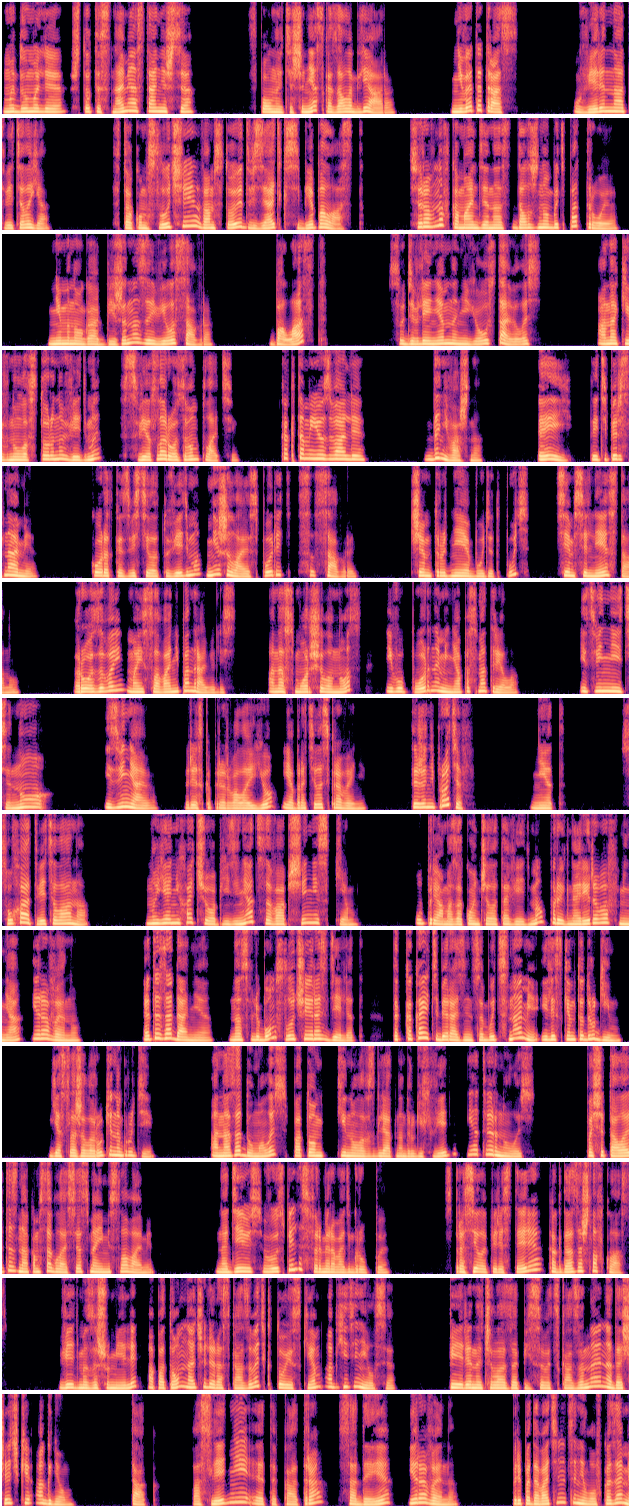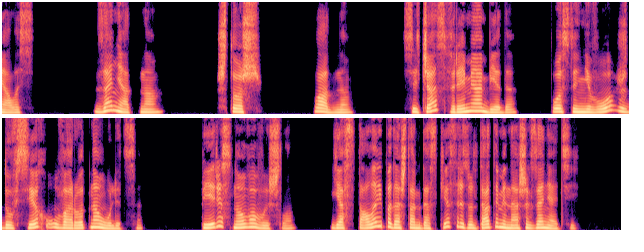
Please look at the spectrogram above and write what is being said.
«Мы думали, что ты с нами останешься», в полной тишине сказала Глиара. «Не в этот раз», — уверенно ответила я. «В таком случае вам стоит взять к себе балласт. Все равно в команде нас должно быть по трое», — немного обиженно заявила Савра. «Балласт?» С удивлением на нее уставилась. Она кивнула в сторону ведьмы в светло-розовом платье. Как там ее звали? Да неважно. «Эй, ты теперь с нами!» Коротко известил эту ведьму, не желая спорить с Саврой. Чем труднее будет путь, тем сильнее стану. Розовой мои слова не понравились. Она сморщила нос и в упор на меня посмотрела. «Извините, но...» «Извиняю», — резко прервала ее и обратилась к Равене. «Ты же не против?» «Нет», — сухо ответила она. «Но я не хочу объединяться вообще ни с кем». Упрямо закончила та ведьма, проигнорировав меня и Равену. «Это задание. Нас в любом случае разделят. Так какая тебе разница, быть с нами или с кем-то другим?» Я сложила руки на груди. Она задумалась, потом кинула взгляд на других ведьм и отвернулась. Посчитала это знаком согласия с моими словами. «Надеюсь, вы успели сформировать группы?» Спросила Перестерия, когда зашла в класс. Ведьмы зашумели, а потом начали рассказывать, кто и с кем объединился. Пере начала записывать сказанное на дощечке огнем. Так, последние — это Катра, Садея и Равена. Преподавательница неловко замялась. Занятно. Что ж, ладно. Сейчас время обеда. После него жду всех у ворот на улице. Пере снова вышла. Я встала и подошла к доске с результатами наших занятий.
